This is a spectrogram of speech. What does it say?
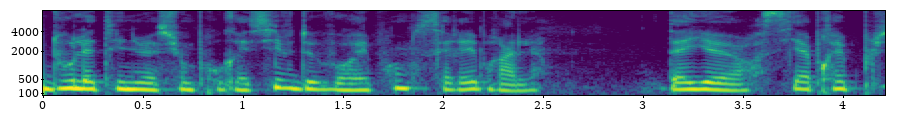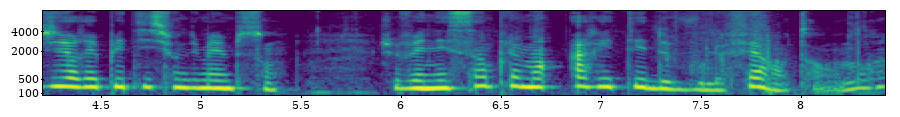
d'où l'atténuation progressive de vos réponses cérébrales. D'ailleurs, si après plusieurs répétitions du même son, je venais simplement arrêter de vous le faire entendre,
